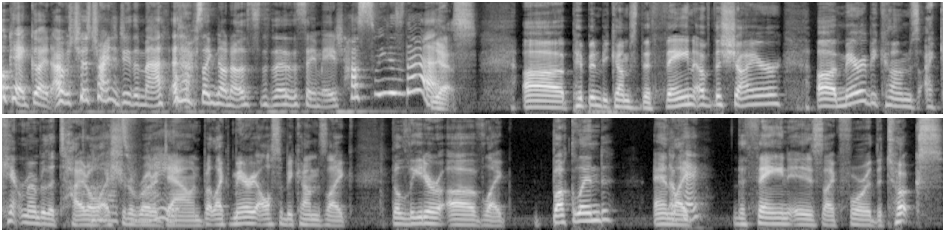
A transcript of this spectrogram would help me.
Okay, good. I was just trying to do the math, and I was like, no, no, it's, they're the same age. How sweet is that? Yes. Uh, Pippin becomes the Thane of the Shire. Uh, Merry becomes I can't remember the title. Oh, I should have wrote right. it down. But like Merry also becomes like the leader of like Buckland, and Okay. like the Thane is like for the Tooks.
